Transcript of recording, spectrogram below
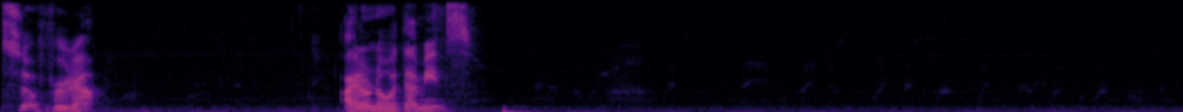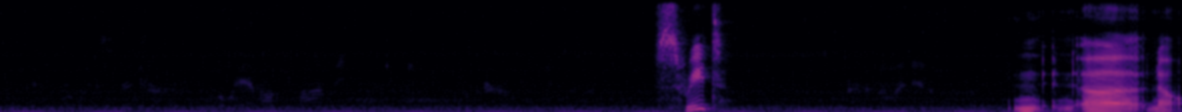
So for now, I don't know what that means. Sweet. N- uh, no.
